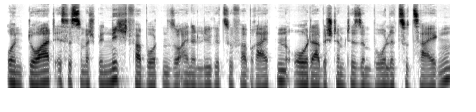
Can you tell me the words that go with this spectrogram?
Und dort ist es zum Beispiel nicht verboten, so eine Lüge zu verbreiten oder bestimmte Symbole zu zeigen.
